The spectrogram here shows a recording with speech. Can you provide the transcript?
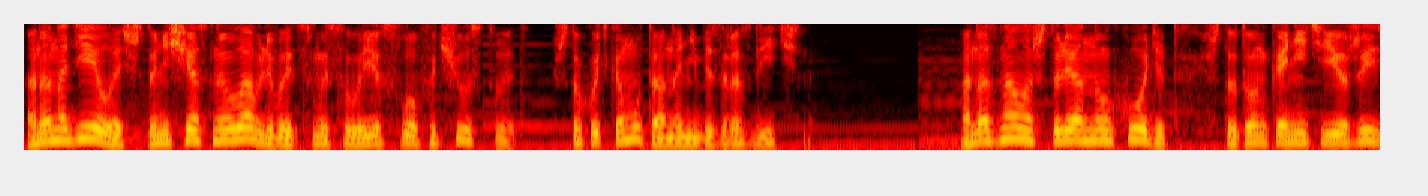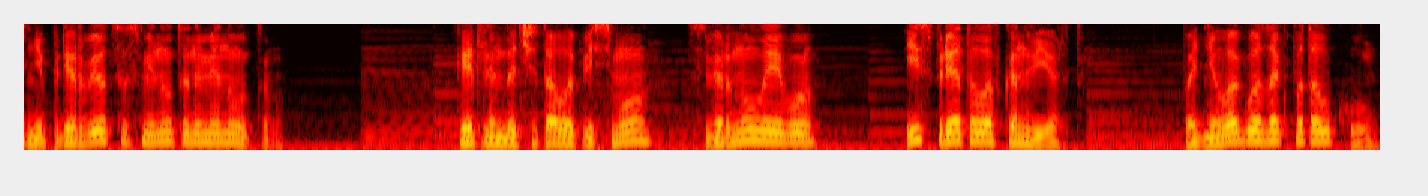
Она надеялась, что несчастный улавливает смысл ее слов и чувствует, что хоть кому-то она не безразлична. Она знала, что Лианна уходит, что тонкая нить ее жизни прервется с минуты на минуту. Кэтлин дочитала письмо, свернула его и спрятала в конверт. Подняла глаза к потолку,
